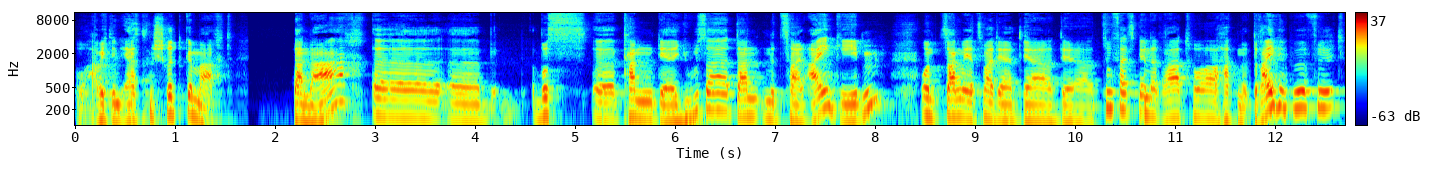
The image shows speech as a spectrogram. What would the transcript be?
So habe ich den ersten Schritt gemacht. Danach äh, äh, muss, äh, kann der User dann eine Zahl eingeben und sagen wir jetzt mal, der, der, der Zufallsgenerator hat eine 3 gewürfelt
